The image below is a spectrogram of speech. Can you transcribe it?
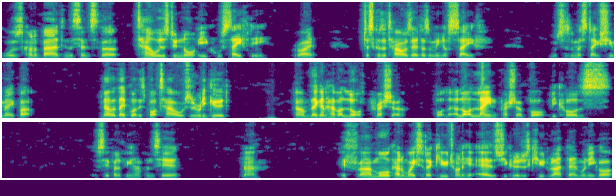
was kind of bad in the sense that towers do not equal safety, right? Just because the tower's there doesn't mean you're safe, which is the mistake she made. But now that they've got this bot tower, which is really good, um, they're going to have a lot of pressure, bot, a lot of lane pressure bot because. Let's see if anything happens here. Nah. If uh, Morg hadn't wasted her Q trying to hit Ez, she could have just Q'd Vlad then when he got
